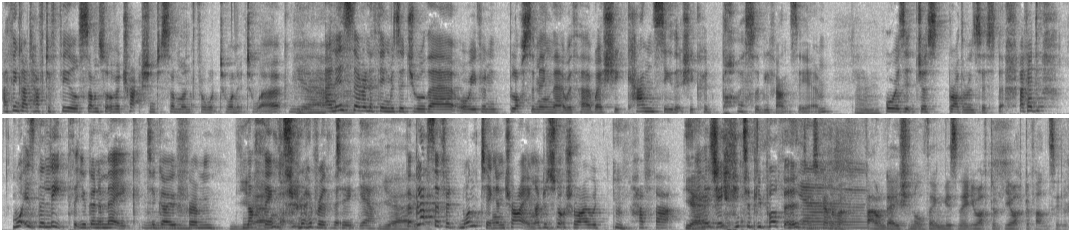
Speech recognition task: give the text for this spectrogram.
I think I'd have to feel some sort of attraction to someone for want to want it to work. Yeah. And is there anything residual there or even blossoming there with her where she can see that she could possibly fancy him? Hmm. Or is it just brother and sister? Like, I'd, what is the leap that you're going to make to go mm. from Yeah. nothing to everything? To, yeah. Yeah. But bless yeah. her for wanting and trying. I'm just not sure I would hmm. have that Yeah. energy to be bothered. Yeah. It's kind of a foundational thing, isn't it? You have to you have to fancy them.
